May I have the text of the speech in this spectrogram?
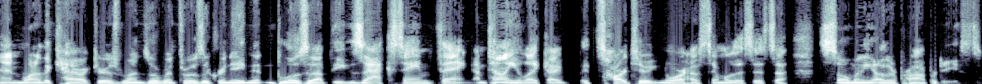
and one of the characters runs over and throws a grenade in it and blows it up. The exact same thing. I'm telling you like i it's hard to ignore how similar this is to so many other properties.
